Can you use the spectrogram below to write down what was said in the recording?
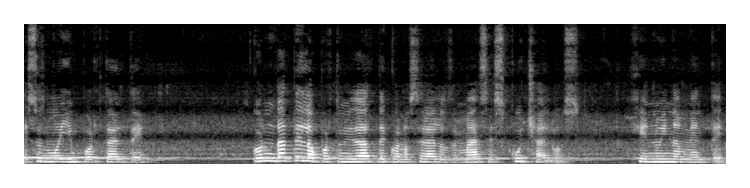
Eso es muy importante. Con, date la oportunidad de conocer a los demás, escúchalos genuinamente.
